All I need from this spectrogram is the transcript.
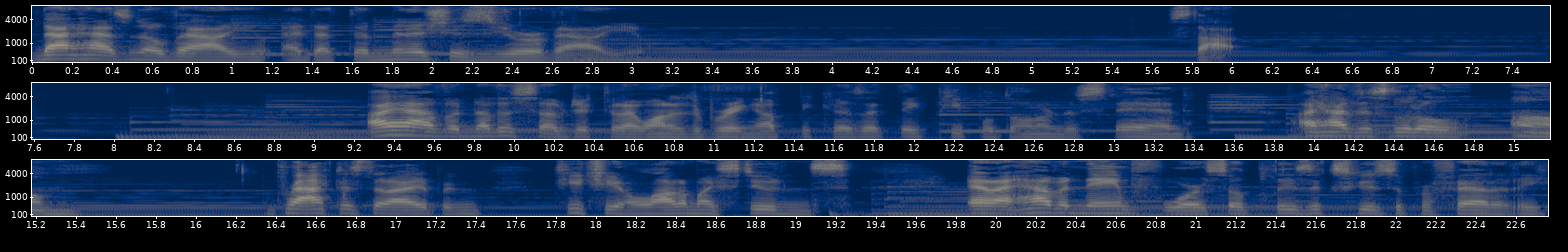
That has no value and that diminishes your value. Stop. I have another subject that I wanted to bring up because I think people don't understand. I have this little um, practice that I've been teaching a lot of my students, and I have a name for it, so please excuse the profanity.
